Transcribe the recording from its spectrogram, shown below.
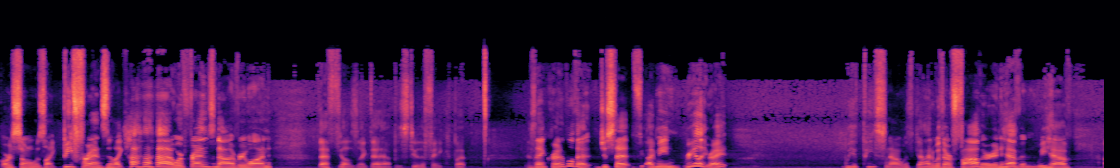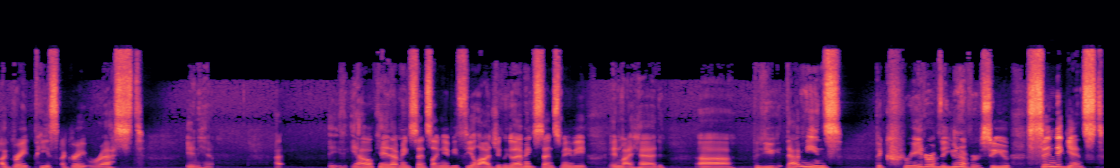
or someone was like be friends. And they're like ha ha ha we're friends now everyone that feels like that happens too, the fake. But isn't that incredible? That just that, I mean, really, right? We have peace now with God, with our Father in heaven. We have a great peace, a great rest in Him. Uh, yeah, okay, that makes sense. Like maybe theologically, that makes sense maybe in my head. Uh, but you, that means the creator of the universe, who you sinned against,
